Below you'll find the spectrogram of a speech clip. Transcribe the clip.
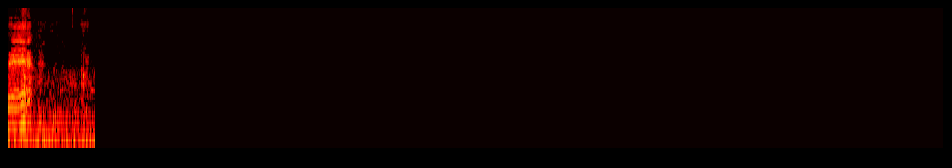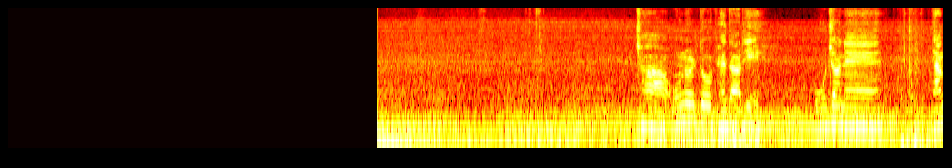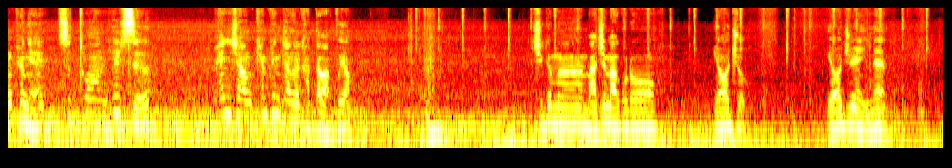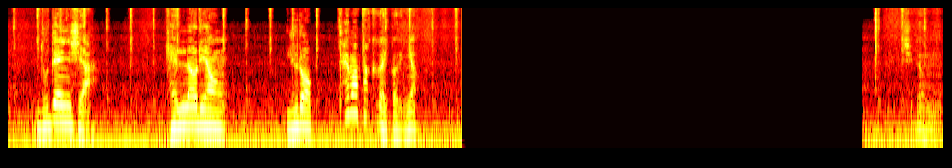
네. 자, 오늘도 배달이 오전에 양평의 스톤 힐스 펜션 캠핑장을 갔다 왔고요. 지금은 마지막으로 여주, 여주에 있는 누덴시아 갤러리형 유럽 테마파크가 있거든요. 지금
